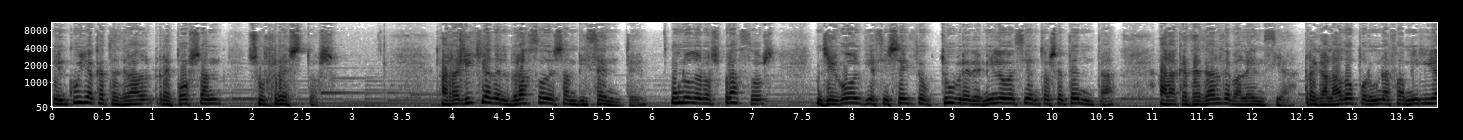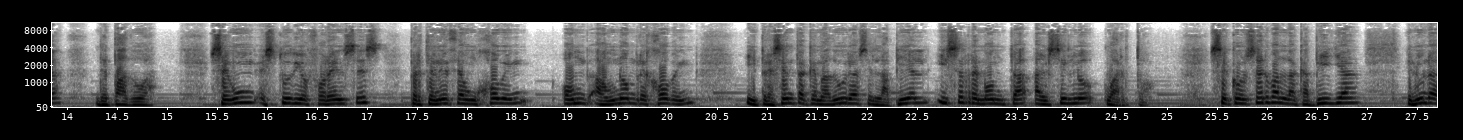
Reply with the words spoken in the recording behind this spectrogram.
en cuya catedral reposan sus restos. La reliquia del brazo de San Vicente, uno de los brazos llegó el 16 de octubre de 1970 a la Catedral de Valencia, regalado por una familia de Padua. Según estudios forenses, pertenece a un joven, a un hombre joven y presenta quemaduras en la piel y se remonta al siglo IV. Se conserva en la capilla, en una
